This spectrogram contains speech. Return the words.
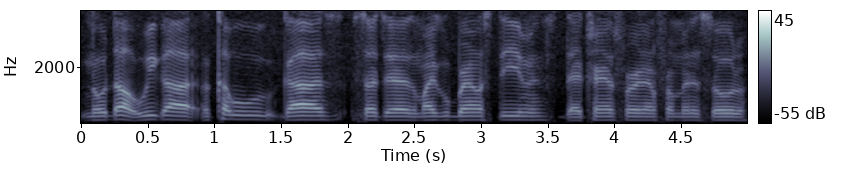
no doubt. We got a couple guys such as Michael Brown Stephens that transferred in from Minnesota.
